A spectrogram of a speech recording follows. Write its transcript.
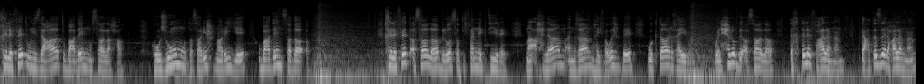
خلافات ونزاعات وبعدين مصالحة. هجوم وتصاريح نارية وبعدين صداقة. خلافات أصالة بالوسط الفني كتيرة مع أحلام أنغام هيفا وهبة وكتار غيرهم والحلو بأصالة بتختلف علنا بتعتذر علنا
